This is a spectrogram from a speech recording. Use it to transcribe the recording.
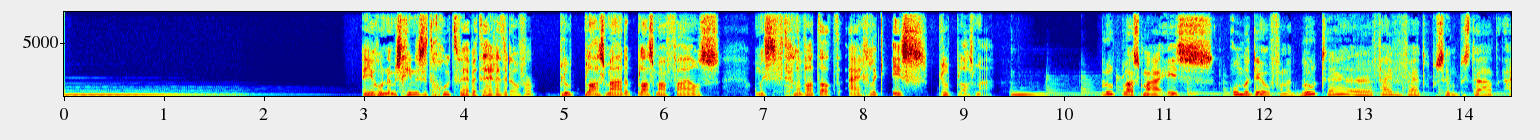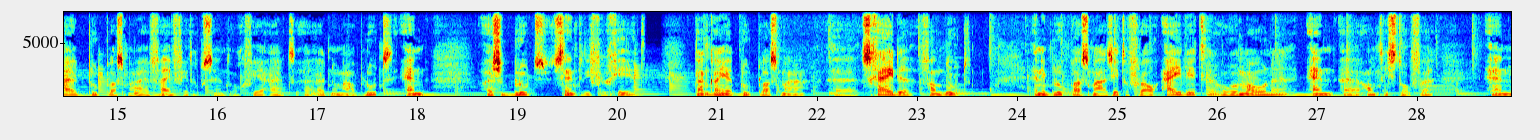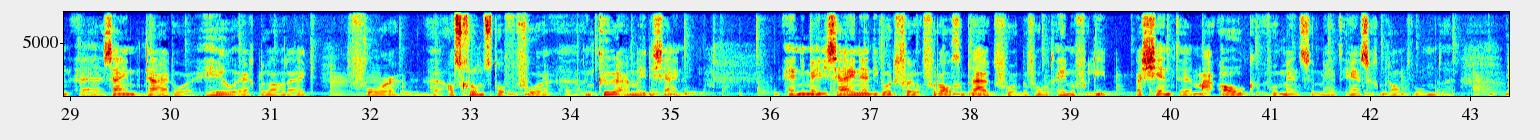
En Jeroen, en misschien is het goed, we hebben het hele tijd over bloedplasma, de plasmafiles. Om eens te vertellen wat dat eigenlijk is, bloedplasma. Bloedplasma is onderdeel van het bloed. Hè. 55% bestaat uit bloedplasma en 45% ongeveer uit, uit normaal bloed. En als je bloed centrifugeert, dan kan je het bloedplasma scheiden van bloed. En in bloedplasma zitten vooral eiwitten, hormonen en antistoffen. En uh, zijn daardoor heel erg belangrijk voor, uh, als grondstof voor een keur aan medicijnen. En die medicijnen die worden vooral gebruikt voor bijvoorbeeld hemofilie-patiënten, maar ook voor mensen met ernstige brandwonden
